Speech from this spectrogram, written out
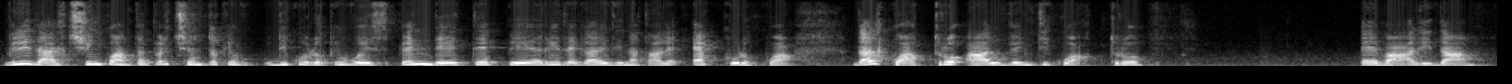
Vi ridà il 50% che, di quello che voi spendete per i regali di Natale. Eccolo qua dal 4 al 24 è valida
